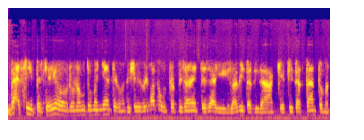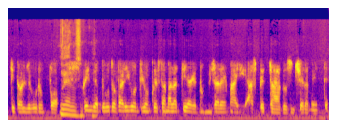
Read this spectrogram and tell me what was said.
Beh sì, perché io non ho avuto mai niente, come dicevi prima tu, improvvisamente sai, la vita ti dà anche, ti dà tanto ma ti toglie pure un po'. Eh, so. Quindi ho dovuto fare i conti con questa malattia che non mi sarei mai aspettato sinceramente.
